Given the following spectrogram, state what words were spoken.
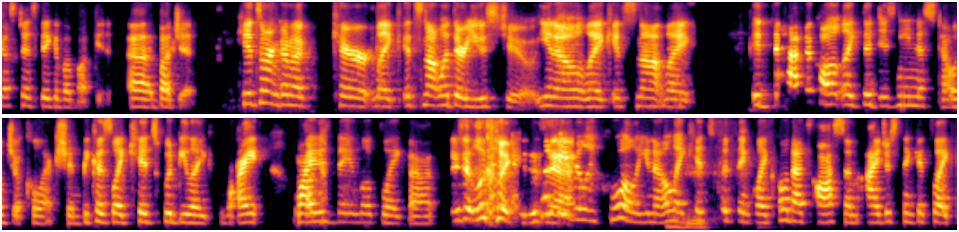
just as big of a bucket uh, budget kids aren't gonna care like it's not what they're used to you know like it's not mm-hmm. like it have to call it like the disney nostalgia collection because like kids would be like why why did they look like that? Does it look like it would be really cool, you know? Like mm-hmm. kids could think like, oh, that's awesome. I just think it's like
